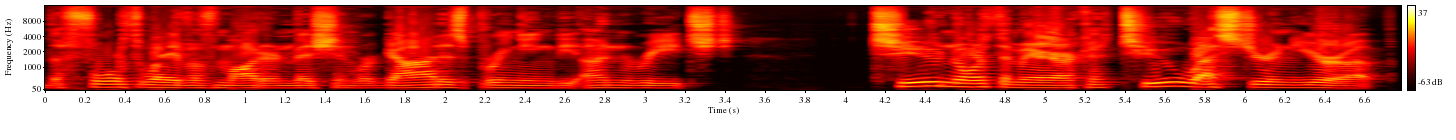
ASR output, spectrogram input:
the fourth wave of modern mission where God is bringing the unreached to North America, to Western Europe,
